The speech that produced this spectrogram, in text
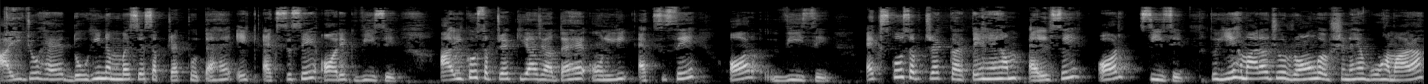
आई जो है, दो ही नंबर से सब्ट्रैक्ट होता है। एक एक्स से और एक वी से। आई को सब्ट्रैक्ट किया जाता है ओनली एक्स से और वी से। एक्स को सब्ट्रैक्ट करते हैं हम एल से और सी से। तो ये हमारा जो रॉन्ग ऑप्शन है, वो हमारा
